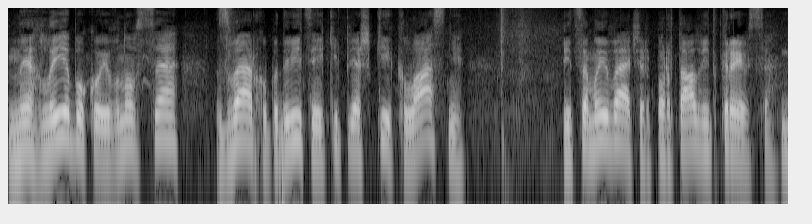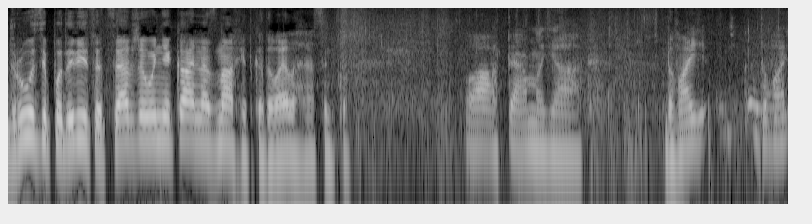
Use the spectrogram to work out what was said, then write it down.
Не глибоко, і воно все зверху. Подивіться, які пляшки класні. Під самий вечір портал відкрився. Друзі, подивіться, це вже унікальна знахідка. Давай легесенько. А, темно як. Давай, давай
